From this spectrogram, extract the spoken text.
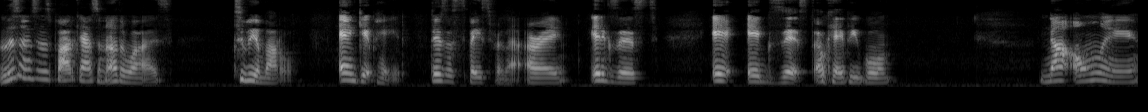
listening to this podcast and otherwise to be a model and get paid. There's a space for that, all right? It exists. It exists, okay, people? Not only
